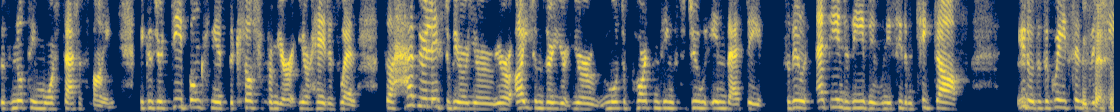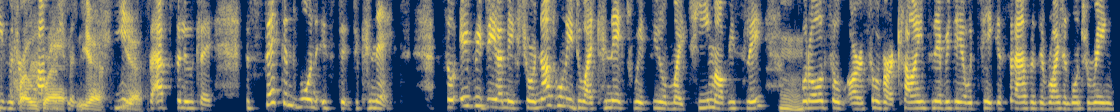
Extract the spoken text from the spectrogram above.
There's nothing more satisfying because you're debunking it, the clutter from your your head as well. So have your list of your your your items or your your most important things to do in that day. So then at the end of the evening, when you see them ticked off, you know, there's a great sense, of sense achievement of or accomplishment. Yes, yes, yes, absolutely. The second one is to, to connect. So every day I make sure not only do I connect with, you know, my team, obviously, mm. but also our some of our clients. And every day I would take a sample and say, right, I'm going to ring,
